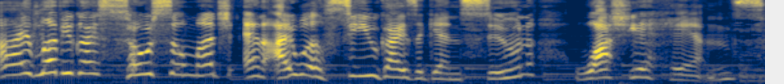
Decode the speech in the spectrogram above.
I love you guys so, so much, and I will see you guys again soon. Wash your hands.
